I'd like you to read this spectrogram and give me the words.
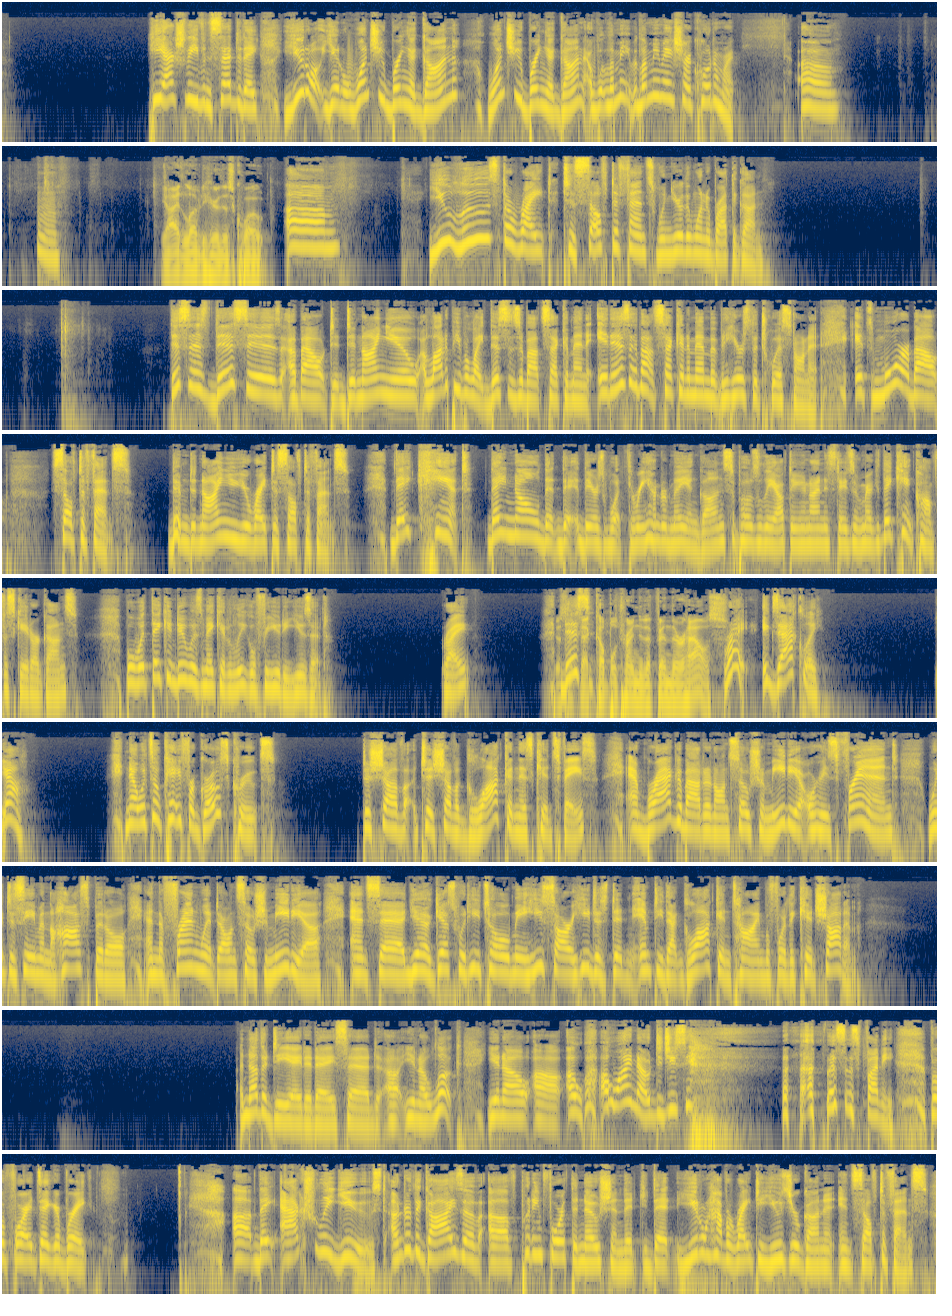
He actually even said today, "You don't. You know, once you bring a gun, once you bring a gun. Let me let me make sure I quote him right. Uh, hmm. Yeah, I'd love to hear this quote. Um, you lose the right to self defense when you're the one who brought the gun. This is this is about denying you. A lot of people like this is about Second Amendment. It is about Second Amendment, but here's the twist on it. It's more about self defense them denying you your right to self defense. They can't, they know that there's what, 300 million guns supposedly out there in the United States of America. They can't confiscate our guns. But what they can do is make it illegal for you to use it. Right? Just this, like that couple trying to defend their house. Right, exactly. Yeah. Now it's okay for gross Grosskreutz to shove to shove a Glock in this kid's face and brag about it on social media or his friend went to see him in the hospital and the friend went on social media and said, "Yeah, guess what he told me? He's sorry he just didn't empty that Glock in time before the kid shot him." Another DA today said, uh, "You know, look, you know, uh, oh, oh, I know. Did you see?" this is funny. Before I take a break, uh, they actually used, under the guise of, of putting forth the notion that that you don't have a right to use your gun in, in self defense.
